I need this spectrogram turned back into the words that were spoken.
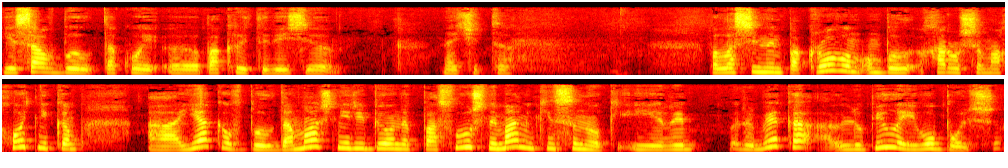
Исав был такой э, покрытый весь, значит, волосяным покровом, он был хорошим охотником, а Яков был домашний ребенок, послушный маменькин сынок, и Ребекка любила его больше.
